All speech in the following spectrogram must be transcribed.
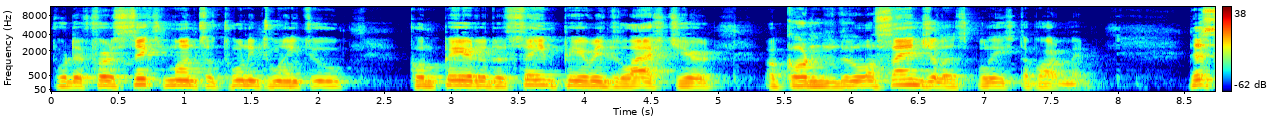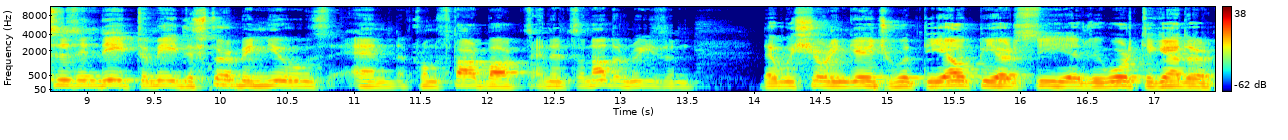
for the first six months of 2022 compared to the same period last year, according to the Los Angeles Police Department. This is indeed, to me, disturbing news and from Starbucks, and it's another reason that we should engage with the LPRC as we work together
